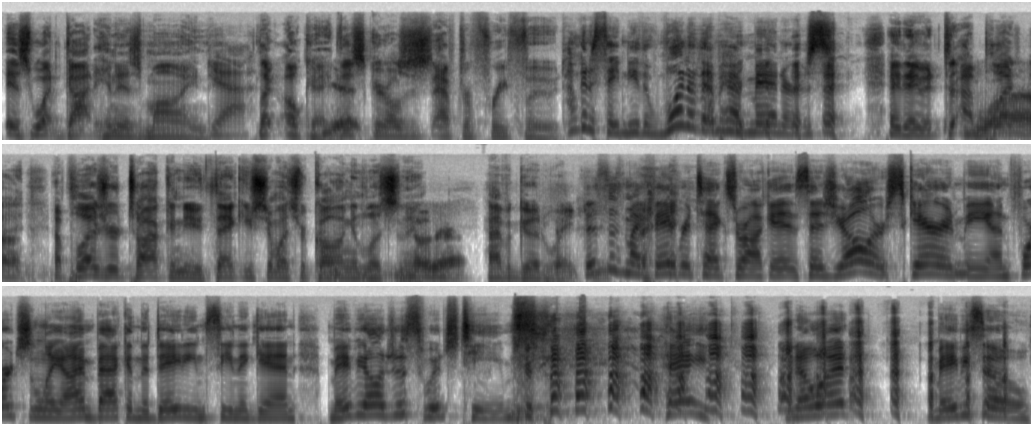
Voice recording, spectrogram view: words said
is what got in his mind. Yeah. Like, okay, this girl's just after free food. I'm going to say neither one of them have manners. Hey, David, a, ple- Wow. a pleasure talking to you. Thank you so much for calling and listening. Have a good one. This is my favorite text rocket. It says, Y'all are scaring me. Unfortunately, I'm back in the dating scene again. Maybe I'll just switch teams. hey, you know what? Maybe so.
